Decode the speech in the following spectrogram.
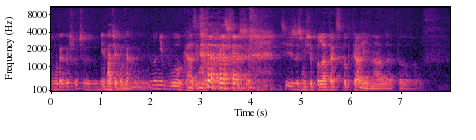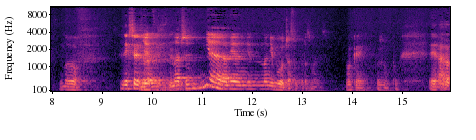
Czemu tak wyszło? Czy nie macie kontaktu? No nie było okazji. Gdzieś żeśmy się po latach spotkali, no ale to... No, Nie chciałeś nie, znaczy nie, nie, nie, no nie było czasu porozmawiać. Okej, w porządku. Y, A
